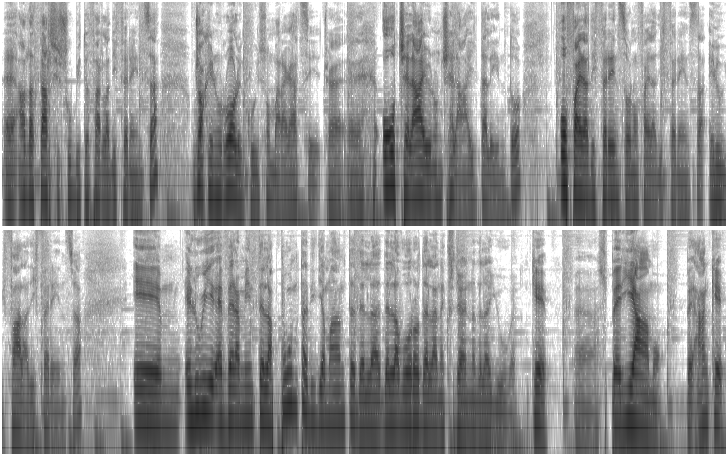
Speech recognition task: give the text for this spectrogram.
eh, adattarsi subito e fare la differenza. Gioca in un ruolo in cui, insomma, ragazzi, cioè, eh, o ce l'hai o non ce l'hai il talento, o fai la differenza o non fai la differenza, e lui fa la differenza. E, e, lui è veramente la punta di diamante del, del lavoro della next gen della Juve. Che eh, speriamo, anche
